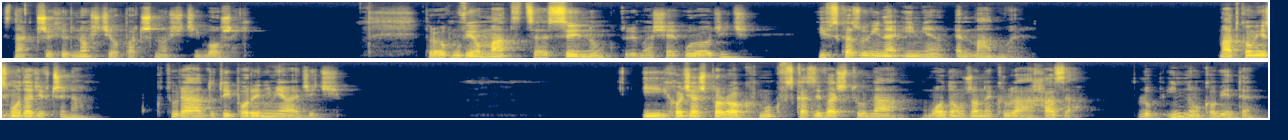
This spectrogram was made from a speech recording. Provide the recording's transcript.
znak przychylności, opatrzności Bożej. Prorok mówi o matce, synu, który ma się urodzić i wskazuje na imię Emmanuel. Matką jest młoda dziewczyna, która do tej pory nie miała dzieci. I chociaż prorok mógł wskazywać tu na młodą żonę króla Achaza lub inną kobietę,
